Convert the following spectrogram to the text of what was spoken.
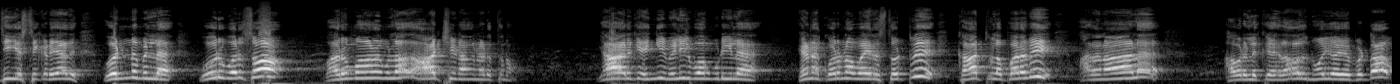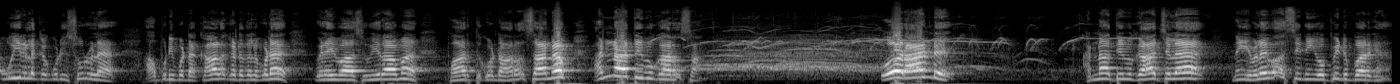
ஜிஎஸ்டி கிடையாது. ஒன்றும் இல்லை. ஒரு வருஷம் வருமானம் இல்லாத ஆட்சி நாங்கள் நடத்தினோம். யாருக்கு எங்கேயும் வெளியில் போக முடியல. ஏன்னா கொரோனா வைரஸ் தொற்று காற்றில் பரவி அதனால் அவர்களுக்கு ஏதாவது நோய் ஏற்பட்டால் உயிரிழக்கக்கூடிய சூழ்நிலை. அப்படிப்பட்ட காலகட்டத்தில் கூட விலைவாசி உயிராமல் பார்த்து கொண்ட அரசாங்கம் அண்ணா திமுக அரசாங்கம். ஓராண்டு அண்ணா திமுக ஆட்சியில் நீங்கள் விலைவாசி நீங்கள் ஒப்பிட்டு பாருங்கள்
